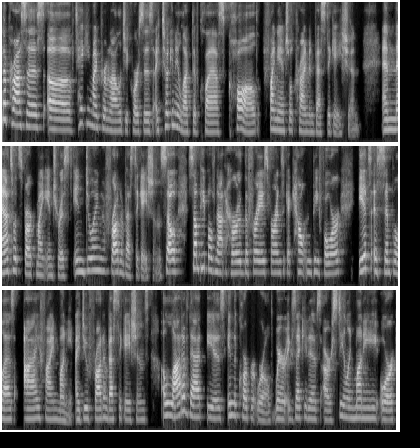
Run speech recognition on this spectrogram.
the process of taking my criminology courses, I took an elective class called Financial Crime Investigation. And that's what sparked my interest in doing fraud investigations. So, some people have not heard the phrase forensic accountant before. It's as simple as I find money. I do fraud investigations. A lot of that is in the corporate world where executives are stealing money or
